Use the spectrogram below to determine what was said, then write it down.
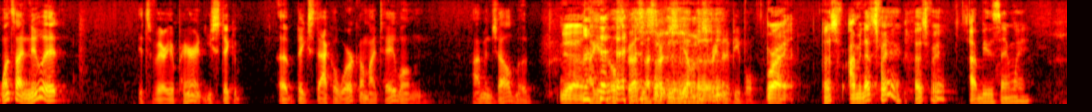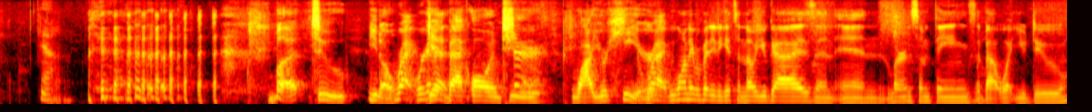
once I knew it, it's very apparent. You stick a, a big stack of work on my table, and I'm in child mode. Yeah. I get real stressed. I start yelling and screaming at people. Right. That's. I mean, that's fair. That's fair. I'd be the same way. Yeah. But to you know, Right, we're gonna- get back on to Sure. Why you're here. Right. We want everybody to get to know you guys and and learn some things about what you do.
